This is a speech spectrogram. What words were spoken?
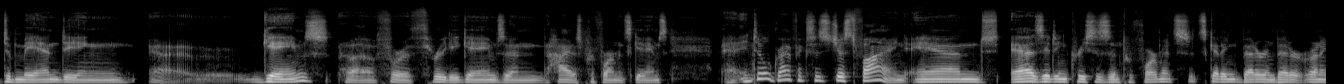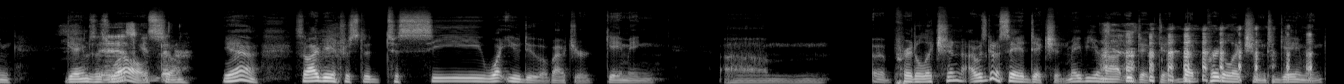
demanding uh, games uh, for 3D games and highest performance games, uh, Intel graphics is just fine. And as it increases in performance, it's getting better and better at running games as it well. So, better. Yeah. So I'd be interested to see what you do about your gaming um, uh, predilection. I was going to say addiction. Maybe you're not addicted, but predilection to gaming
